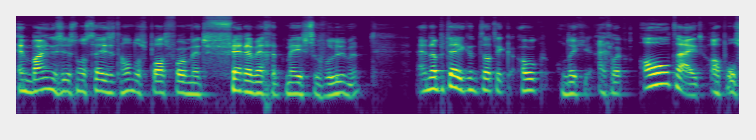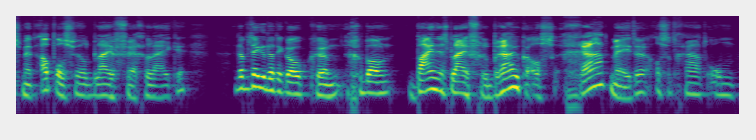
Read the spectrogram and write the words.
En Binance is nog steeds het handelsplatform met verreweg het meeste volume. En dat betekent dat ik ook, omdat je eigenlijk altijd appels met appels wilt blijven vergelijken, dat betekent dat ik ook um, gewoon Binance blijf gebruiken als graadmeter als het gaat om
